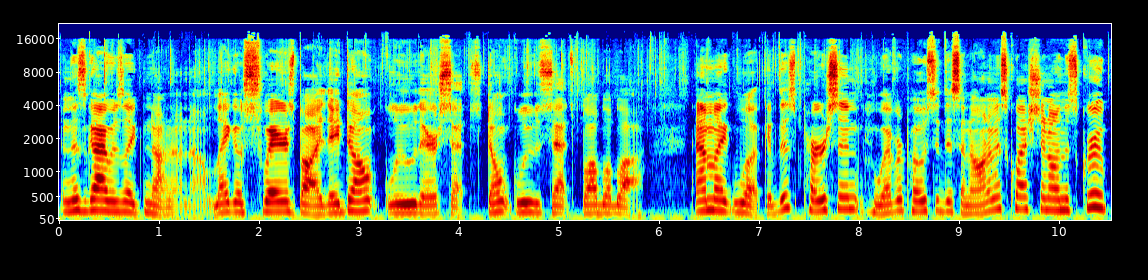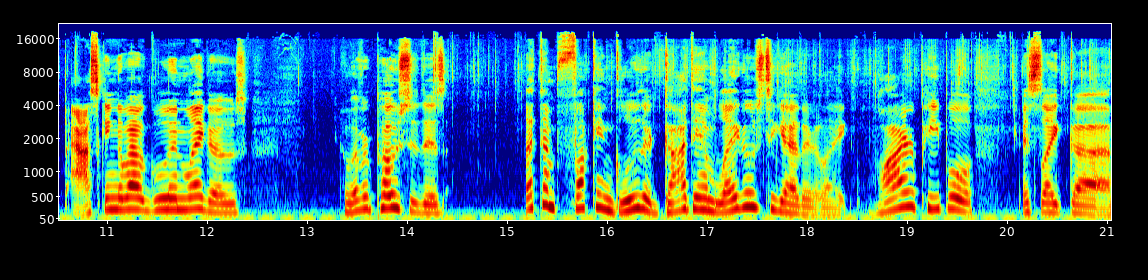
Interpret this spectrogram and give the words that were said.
And this guy was like, "No, no, no. Lego swears by they don't glue their sets. Don't glue the sets, blah blah blah." And I'm like, "Look, if this person, whoever posted this anonymous question on this group asking about gluing Legos, whoever posted this, let them fucking glue their goddamn Legos together. Like, why are people it's like uh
